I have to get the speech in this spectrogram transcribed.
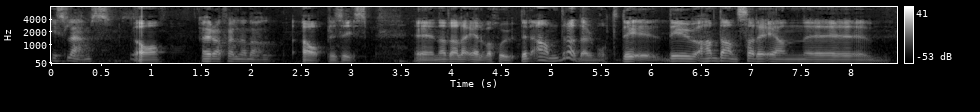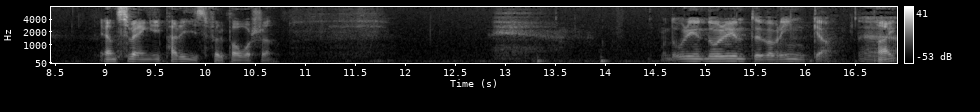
I slams? Ja. Rafael Nadal. Ja, precis. Eh, Nadal 11-7. Den andra däremot, det, det är ju, han dansade en, eh, en sväng i Paris för ett par år sedan. Då är det ju, då är det ju inte Wawrinka. Nej.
